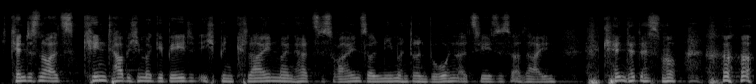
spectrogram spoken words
Ich kenne das noch als Kind, habe ich immer gebetet, ich bin klein, mein Herz ist rein, soll niemand drin wohnen als Jesus allein. Kennt ihr das noch?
